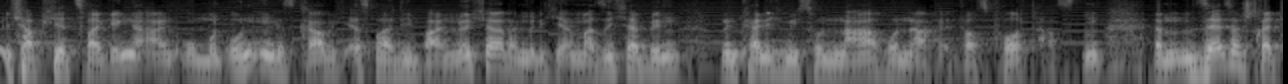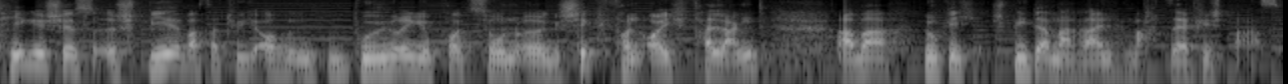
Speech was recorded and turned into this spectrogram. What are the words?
Ich habe hier zwei Gänge, einen oben und unten. Jetzt grabe ich erstmal die beiden Löcher, damit ich hier immer sicher bin. Und dann kann ich mich so nach und nach etwas vortasten. Ähm, sehr, sehr strategisches Spiel, was natürlich auch eine gehörige Portion äh, Geschick von euch verlangt. Aber wirklich, spielt da mal rein, macht sehr viel Spaß.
